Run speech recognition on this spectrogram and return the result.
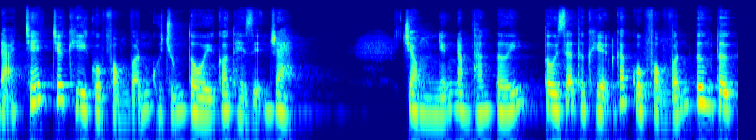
đã chết trước khi cuộc phỏng vấn của chúng tôi có thể diễn ra. Trong những năm tháng tới, tôi sẽ thực hiện các cuộc phỏng vấn tương tự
